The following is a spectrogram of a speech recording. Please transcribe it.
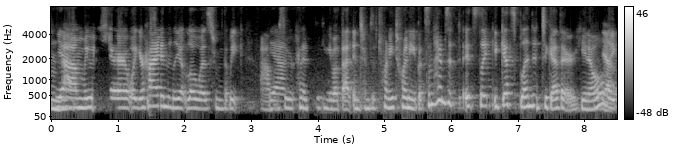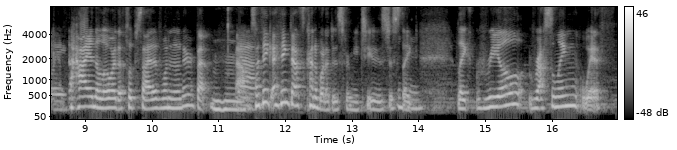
Yeah. um, we would share what your high and the low was from the week. Um, Yeah. So we were kind of thinking about that in terms of 2020, but sometimes it, it's like it gets blended together. You know, Yeah. like the high and the low are the flip side of one another. But um, Yeah. so I think I think that's kind of what it is for me too. Is just like like real wrestling with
